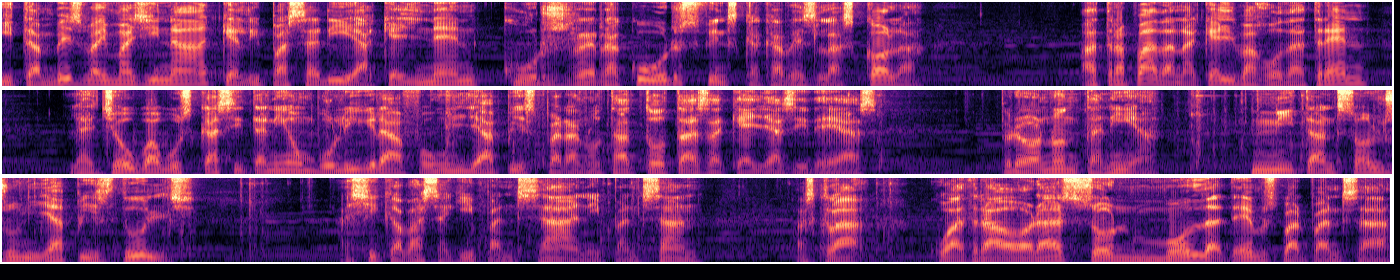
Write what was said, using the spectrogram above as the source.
I també es va imaginar què li passaria a aquell nen curs rere curs fins que acabés l'escola. Atrapada en aquell vagó de tren, la Joe va buscar si tenia un bolígraf o un llapis per anotar totes aquelles idees. Però no en tenia ni tan sols un llapis d'ulls. Així que va seguir pensant i pensant. És clar, quatre hores són molt de temps per pensar.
